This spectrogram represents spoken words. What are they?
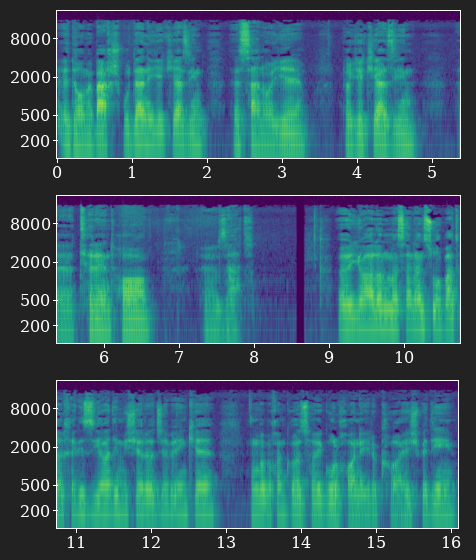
ادامه بخش بودن یکی از این صنایع یا یکی از این ترند ها زد. یا الان مثلا صحبت های خیلی زیادی میشه راجع به اینکه ما بخوایم گازهای گلخانه ای رو کاهش بدیم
